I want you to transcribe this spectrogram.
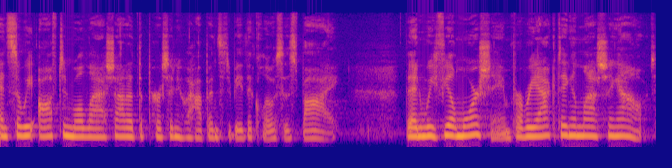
And so we often will lash out at the person who happens to be the closest by. Then we feel more shame for reacting and lashing out.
